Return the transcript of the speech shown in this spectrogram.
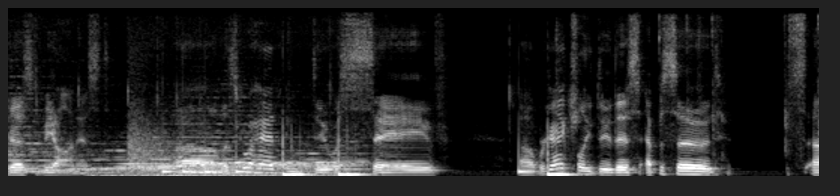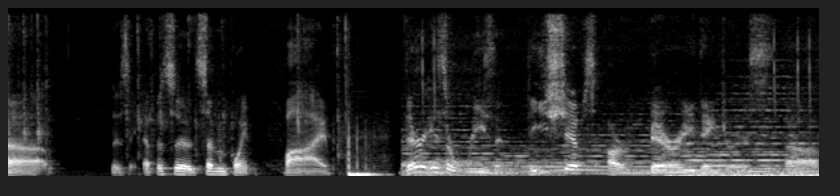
Just to be honest. Uh, let's go ahead and do a save. Uh, we're gonna actually do this episode. Uh, this episode seven point five. There is a reason these ships are very dangerous, um,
